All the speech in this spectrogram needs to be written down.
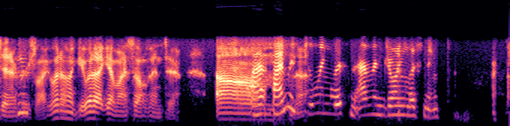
Jennifer's like, "What am I? What did I get myself into?" Um, I, am enjoying no. listening. I'm enjoying listening.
